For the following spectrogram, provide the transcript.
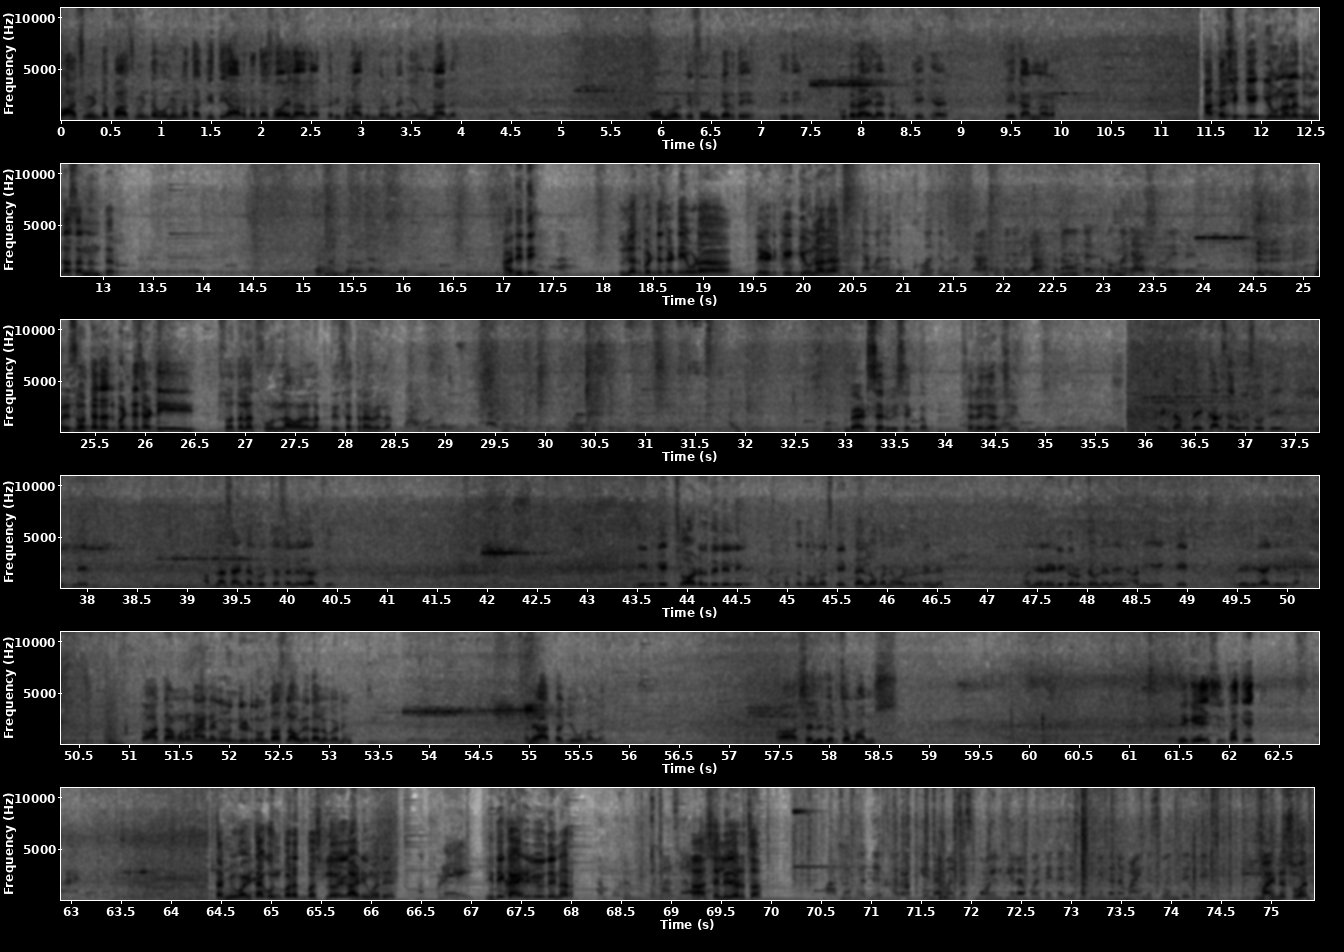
पाच मिनटं पाच मिनटं बोलून आता किती अर्धा तास व्हायला आला तरी पण अजूनपर्यंत घेऊन ना आलाय. फोनवरती फोन करते दीदी कुठं राहिला करून केक घ्याय केक आणणारा. आताशी केक घेऊन आला दोन तासानंतर. हा दीदी? तुझ्याच बर्थडेसाठी एवढा लेट केक घेऊन आला ठीक आहे, मला दुःख होते मला त्रास होते मला यातना होत आहे बघ माझे अश्रू येत आहेत. म्हणजे स्वतःच्याच बर्थडेसाठी स्वतःलाच फोन लावायला लागते सतरा वेळेला. बॅड सर्व्हिस एकदम सॅलेजरची एकदम बेकार सर्व्हिस होती इथली. आपल्या सँटाक्रूजच्या सेल्युलरची तीन केकची ऑर्डर दिलेली आणि फक्त दोनच केक त्या लोकांनी ऑर्डर केले. म्हणजे रेडी करून ठेवलेले आणि एक केक रेडी नाही केलेला. तर आता आम्हाला नाही नाही करून दीड दोन तास लावले त्या लोकांनी. आणि आता घेऊन आलाय. हा सेल्युलरचा माणूस. एक घे शिल्पा केक तर मी वैतागून परत बसलोय गाडीमध्ये. दीदी काय रिव्ह्यू देणार? हा सेल्युलरचा माझा बर्थडे खराब केला माझा स्पॉइल केला बर्थडे त्याच्यासाठी मी त्यांना मायनस वन देते. मायनस वन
